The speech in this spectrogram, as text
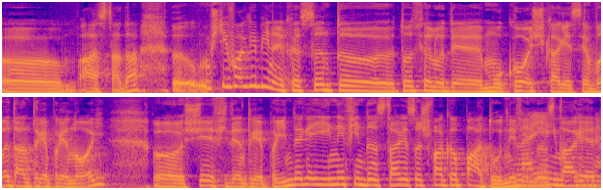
uh, asta, da? Uh, știi foarte bine că sunt uh, tot felul de mucoși care se văd antreprenori, uh, șefi de întreprindere, ei nefiind în stare să-și facă patul, nefiind în stare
